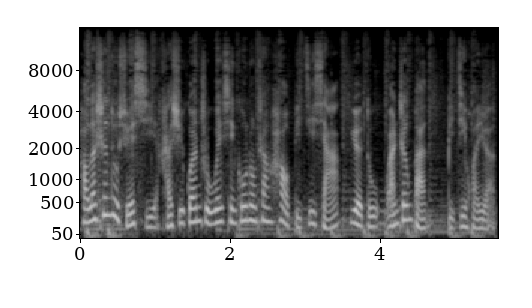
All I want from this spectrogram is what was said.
好了，深度学习还需关注微信公众账号“笔记侠”，阅读完整版笔记还原。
